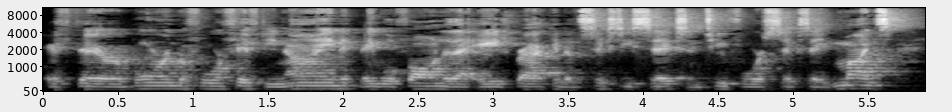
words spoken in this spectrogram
if they're born before 59, they will fall into that age bracket of 66 and 2468 months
